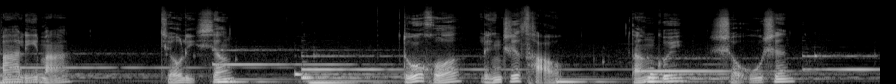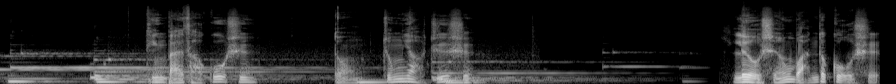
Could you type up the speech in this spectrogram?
八厘麻，九里香，独活灵芝草，当归守乌参。听百草故事，懂中药知识。六神丸的故事。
